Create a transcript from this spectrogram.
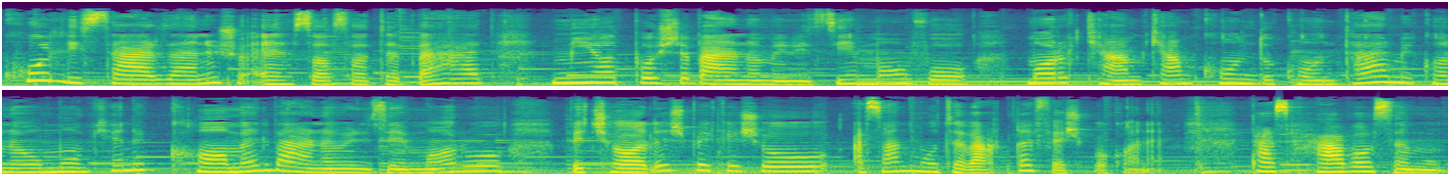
کلی سرزنش و احساسات بعد میاد پشت برنامه ریزی ما و ما رو کم کم کند و کندتر می‌کنه و ممکنه کامل برنامه ریزی ما رو به چالش بکشه و اصلا متوقفش بکنه. پس حواسمون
